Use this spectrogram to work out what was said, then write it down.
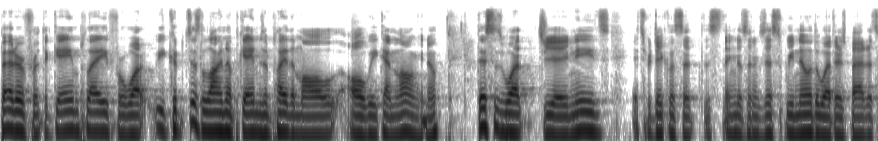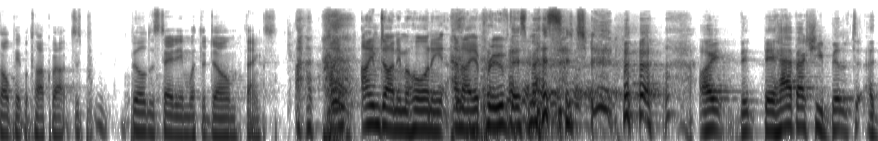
better for the gameplay for what we could just line up games and play them all all weekend long you know? This is what GAA needs. It's ridiculous that this thing doesn't exist. We know the weather's bad. It's all people talk about. Just p- build a stadium with the dome. Thanks. I'm, I'm Donny Mahoney, and I approve this message. I they, they have actually built a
